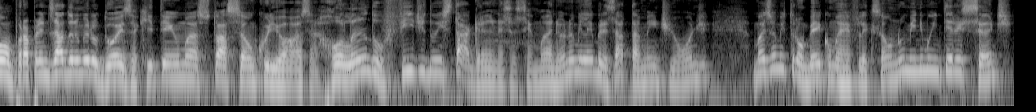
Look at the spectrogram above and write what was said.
Bom, para o aprendizado número 2, aqui tem uma situação curiosa. Rolando o feed do Instagram nessa semana, eu não me lembro exatamente onde, mas eu me trombei com uma reflexão, no mínimo interessante,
